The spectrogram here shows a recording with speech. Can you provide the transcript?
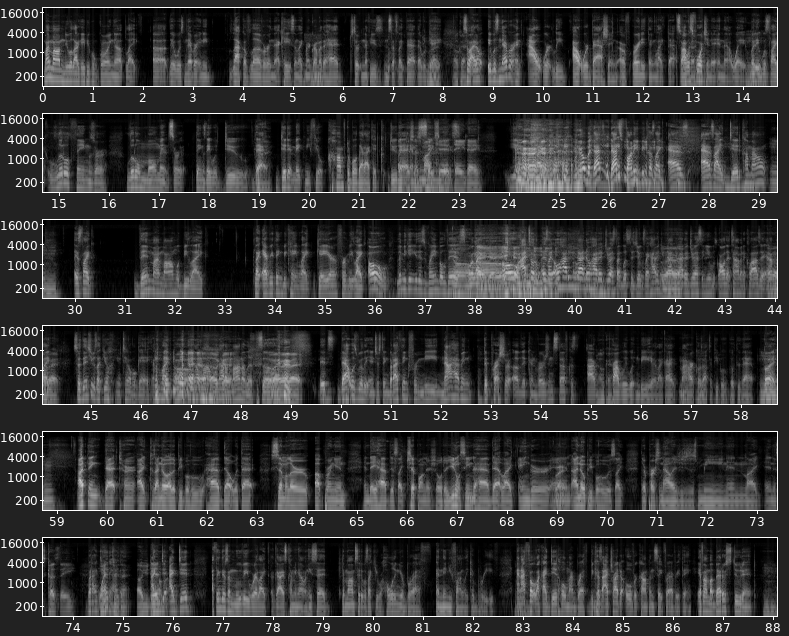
My mom knew a lot of gay people growing up. Like, uh, there was never any lack of love, or in that case, and like my grandmother had certain nephews and stuff like that that were gay. Right. Okay. So I don't. It was never an outwardly outward bashing or, or anything like that. So I was fortunate in that way. But Mm-hmm. it was like little things or little moments or things they would do that Right. didn't make me feel comfortable that I could do like that this in a my safe kid day day. Yeah, like, no, but that's that's funny because like as as I did come out, Mm-hmm. it's like then my mom would be like like everything became like gayer for me like oh let me get you this rainbow this Oh, or like yeah. oh i told him it's like oh how do you not know how to dress like what's the joke it's like how did you Right, not know right. how to dress and you was all that time in the closet and i'm like right. So then she was like yo you're terrible gay. And i'm like oh, no, mom, we're not a monolith. So Right, right, right. it's that was really interesting. But i think for me not having the pressure of the conversion stuff because i Okay. probably wouldn't be here. Like i my heart goes out to people who go through that. But Mhm. I think that turn I because I know other people who have dealt with that similar upbringing and they have this like chip on their shoulder. You don't seem to have that like anger and I know people who it's like their personality is just mean and like and it's because they But I did went through it. that. Oh, you I did? did, I did. I think there's a movie where like a guy's coming out and he said the mom said it was like you were holding your breath and then you finally could breathe. And I Mm-hmm. felt like I did hold my breath because I tried to overcompensate for everything. If I'm a better student, Mm-hmm.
